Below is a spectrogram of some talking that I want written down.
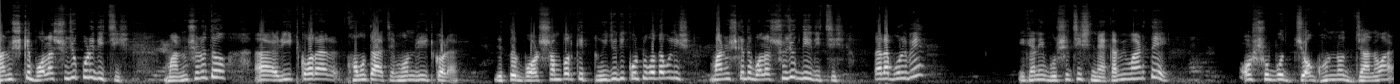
মানুষকে বলার সুযোগ করে দিচ্ছিস। মানুষেরও তো রিড করার ক্ষমতা আছে, মন রিড করার। যে তোর বর সম্পর্কে তুই যদি কটু কথা বলিস, মানুষকে তো বলার সুযোগ দিয়ে দিচ্ছিস। তারা বলবে, এখানে বসেছিস ন্যাকামি মারতে? অসভ্য জঘন্য জানোয়ার।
